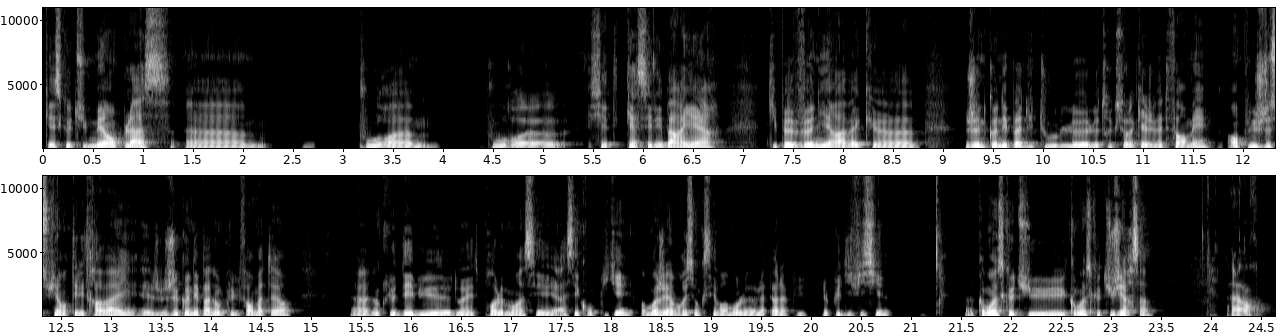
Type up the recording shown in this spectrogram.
qu'est-ce que tu mets en place pour, pour essayer de casser les barrières qui peuvent venir avec euh, je ne connais pas du tout le, truc sur lequel je vais être formé. En plus, je suis en télétravail, et je, ne connais pas non plus le formateur. Euh, donc le début euh, doit être probablement assez assez compliqué. moi, j'ai l'impression que c'est vraiment la période la plus la plus difficile. comment est-ce que tu comment est-ce que tu gères ça? Alors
